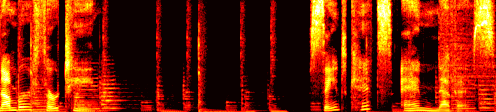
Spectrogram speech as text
Number 13. St. Kitts and Nevis.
